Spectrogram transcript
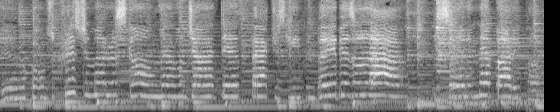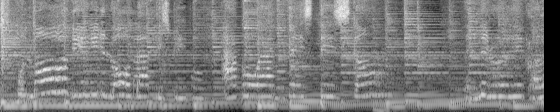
They're a bunch of Christian murderers, scum. They're giant death factories keeping babies alive selling their body parts. What more do you need to know about these people? I go out and face these scum. They literally crawl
